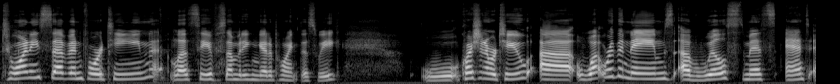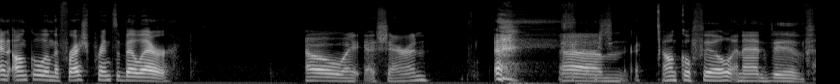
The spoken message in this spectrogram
27-14. Let's see if somebody can get a point this week. w- question number two. Uh, what were the names of Will Smith's aunt and uncle in The Fresh Prince of Bel Air? Oh, I, uh, Sharon. Um, Uncle Phil and Aunt Viv.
